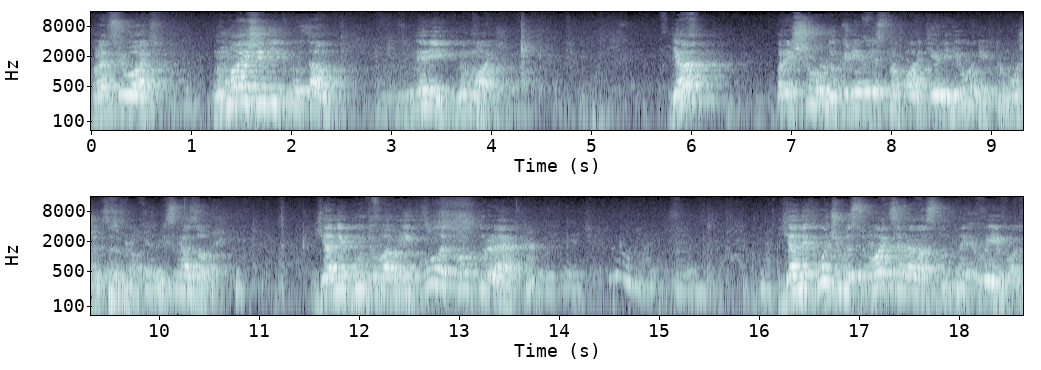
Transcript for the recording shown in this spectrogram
працювати ну майже рік, ну там не рік, ну майже. Я прийшов до керівництва партії регіонів, хто може це знати, і сказав, я не буду вам ніколи конкурентом. Я не хочу висуватися на наступних виборах.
